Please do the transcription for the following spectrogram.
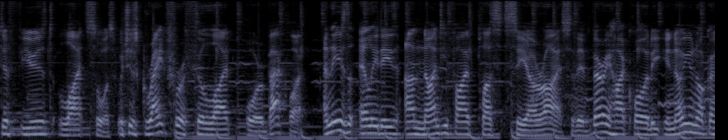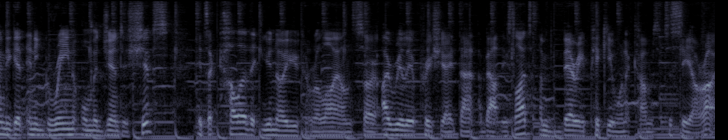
diffused light source, which is great for a fill light or a backlight. And these LEDs are 95 plus CRI, so they're very high quality. You know you're not going to get any green or magenta shifts. It's a color that you know you can rely on. So I really appreciate that about these lights. I'm very picky when it comes to CRI.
